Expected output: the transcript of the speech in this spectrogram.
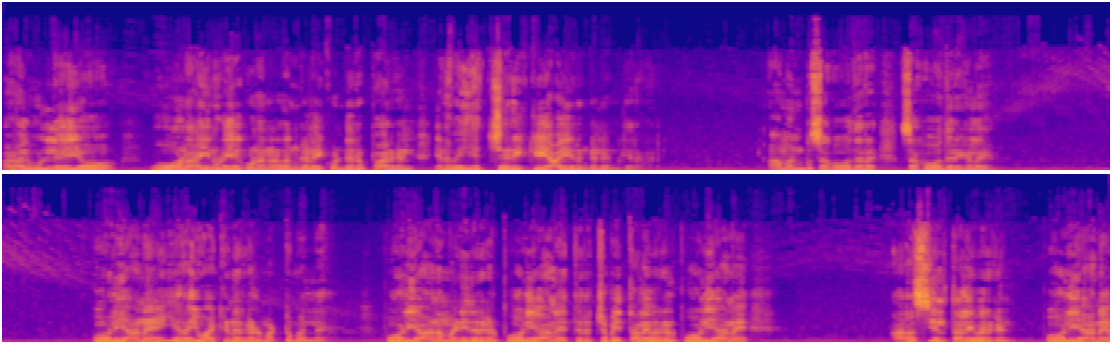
ஆனால் உள்ளேயோ ஓனாயினுடைய குணநலன்களை கொண்டிருப்பார்கள். எனவே எச்சரிக்கையாயிருங்கள் என்கிறார். ஆம் அன்பு சகோதர சகோதரிகளே போலியான இறைவாக்கினர்கள் மட்டுமல்ல போலியான மனிதர்கள் போலியான திருச்சபை தலைவர்கள் போலியான அரசியல் தலைவர்கள் போலியான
